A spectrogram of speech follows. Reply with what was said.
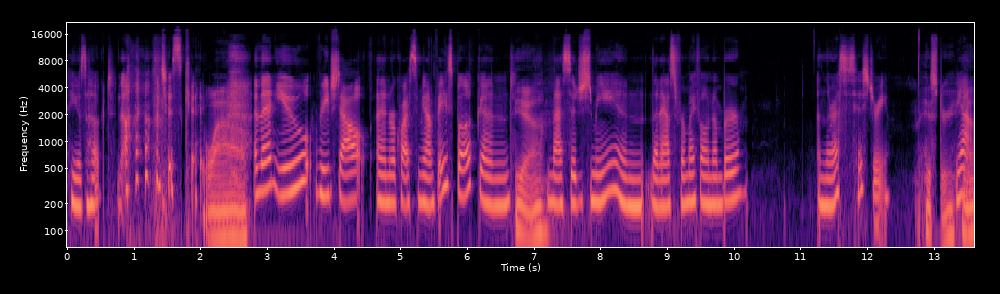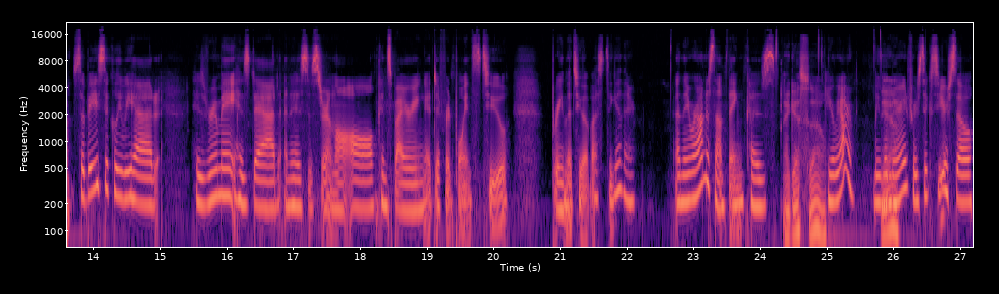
he was hooked. No, I'm just kidding. Wow. And then you reached out and requested me on Facebook and Yeah. messaged me and then asked for my phone number. And the rest is history. History. Yeah. Yep. So basically, we had his roommate, his dad, and his sister in law all conspiring at different points to bring the two of us together. And they were onto something because I guess so. here we are. We've been Yeah. married for six years. So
